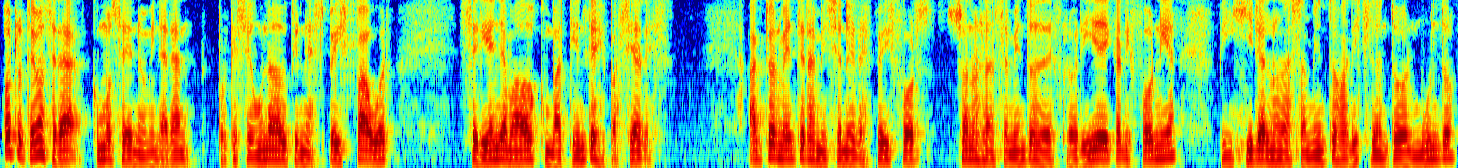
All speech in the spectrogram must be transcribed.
Otro tema será cómo se denominarán, porque según la doctrina Space Power, serían llamados combatientes espaciales. Actualmente las misiones de la Space Force son los lanzamientos desde Florida y California, vigilan los lanzamientos balísticos en todo el mundo,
